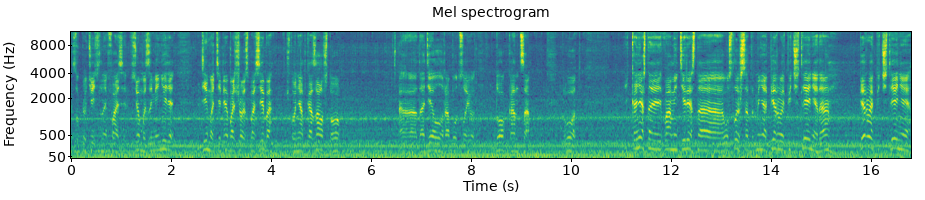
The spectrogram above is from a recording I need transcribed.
к заключительной фазе. Все мы заменили. Дима, тебе большое спасибо, что не отказал, что э, доделал работу свою до конца. Вот. И, конечно, вам интересно услышать от меня первое впечатление, да? Первое впечатление,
